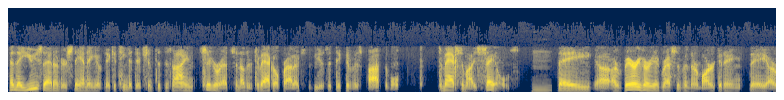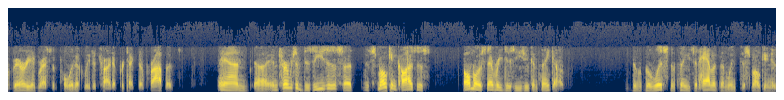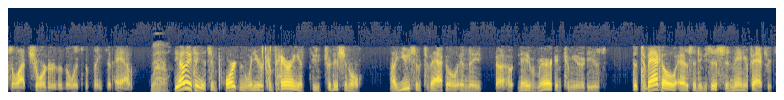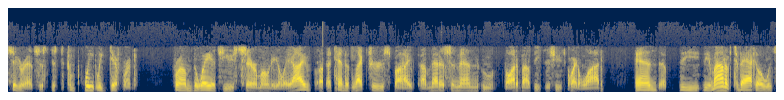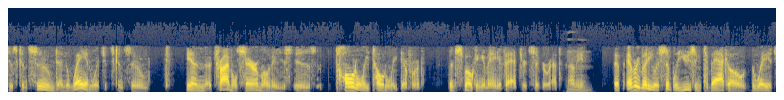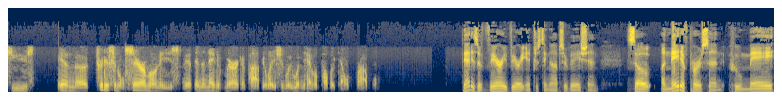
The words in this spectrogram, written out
And they use that understanding of nicotine addiction to design cigarettes and other tobacco products to be as addictive as possible to maximize sales. Mm. They uh, are very, very aggressive in their marketing. They are very aggressive politically to try to protect their profits. And uh, in terms of diseases, uh, the smoking causes almost every disease you can think of. The, the list of things that haven't been linked to smoking is a lot shorter than the list of things that have. Wow. The other thing that's important when you're comparing it to traditional uh, use of tobacco in the uh, Native American community is the tobacco as it exists in manufactured cigarettes is just completely different from the way it's used ceremonially. I've uh, attended lectures by uh, medicine men who thought about these issues quite a lot, and uh, the the amount of tobacco which is consumed and the way in which it's consumed in tribal ceremonies is totally, totally different than smoking a manufactured cigarette. Mm. I mean, if everybody was simply using tobacco the way it's used in uh, traditional ceremonies in, in the Native American population, we wouldn't have a public health problem. That is a very, very interesting observation. So, a native person who may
